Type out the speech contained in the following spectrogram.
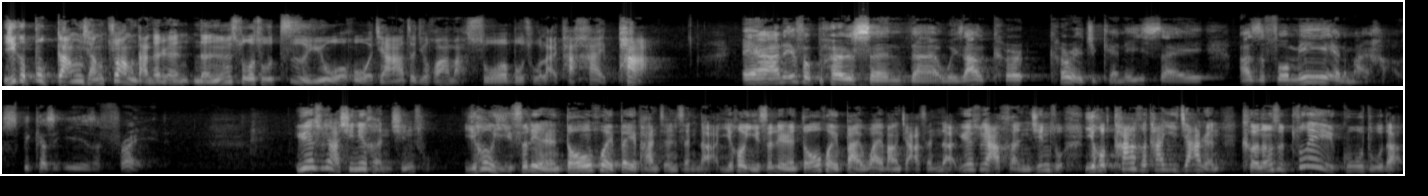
一个不刚强壮胆的人，能说出“至于我或我家”这句话吗？说不出来，他害怕。 And if a person that without cour- courage can he say, as for me and my house, because he is afraid. 约书亚心里很清楚，以后以色列人都会背叛真神的，以后以色列人都会拜外邦假神的。约书亚很清楚，以后他和他一家人可能是最孤独的，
